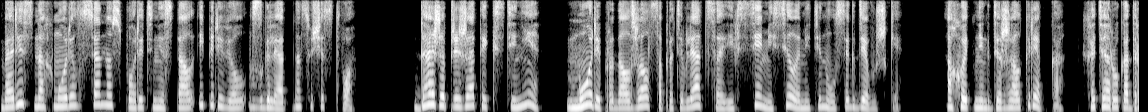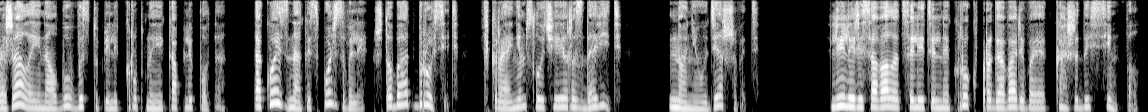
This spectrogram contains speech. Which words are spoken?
Борис нахмурился, но спорить не стал и перевел взгляд на существо. Даже прижатый к стене, море продолжал сопротивляться и всеми силами тянулся к девушке. Охотник держал крепко, хотя рука дрожала и на лбу выступили крупные капли пота. Такой знак использовали, чтобы отбросить, в крайнем случае раздавить, но не удерживать. Лиля рисовала целительный круг, проговаривая каждый символ.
